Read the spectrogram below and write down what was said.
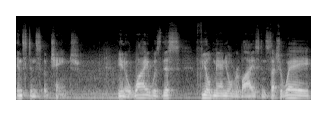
instance of change. You know, why was this field manual revised in such a way?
